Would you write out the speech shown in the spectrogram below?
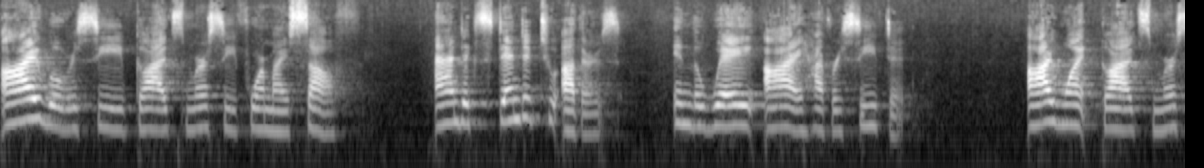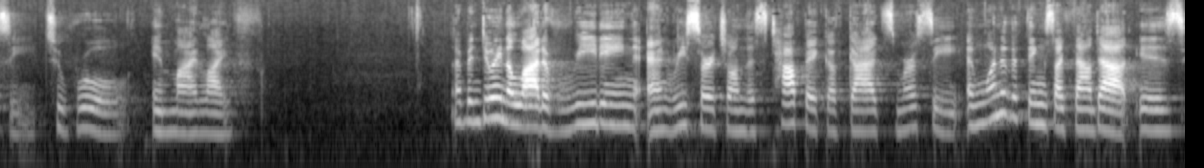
I will receive God's mercy for myself and extend it to others in the way I have received it. I want God's mercy to rule in my life. I've been doing a lot of reading and research on this topic of God's mercy. And one of the things I found out is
